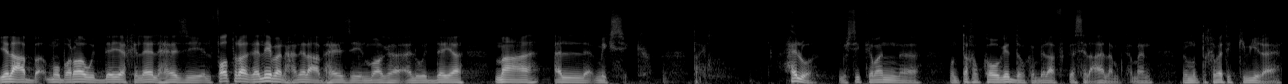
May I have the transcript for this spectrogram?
يلعب مباراة ودية خلال هذه الفترة. غالبا هنلعب هذه المواجهة الودية مع المكسيك. طيب حلوة. المكسيك كمان منتخب قوي جدا وكان بيلعب في كأس العالم كمان من المنتخبات الكبيرة يعني.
